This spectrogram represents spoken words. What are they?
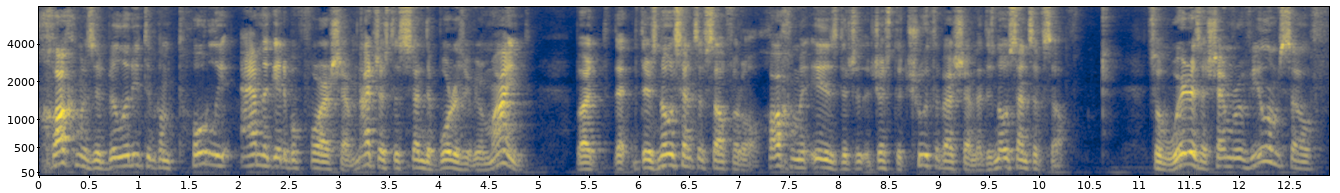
Chachma's ability to become totally abnegated before Hashem, not just to suspend the borders of your mind, but that there's no sense of self at all. Chachma is the, just the truth of Hashem, that there's no sense of self. So where does Hashem reveal himself?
